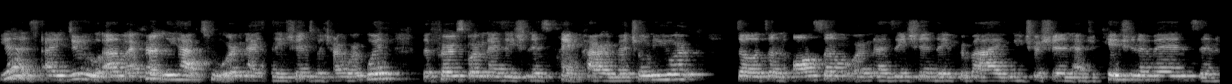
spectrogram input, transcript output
Yes, I do. Um, I currently have two organizations which I work with. The first organization is Plant Powered Metro New York. So it's an awesome organization. They provide nutrition education events and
